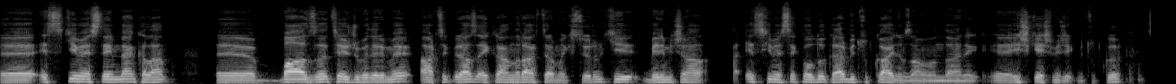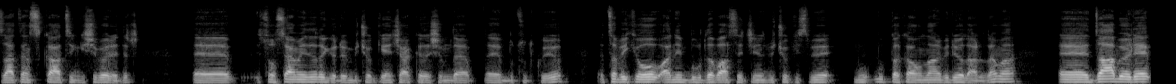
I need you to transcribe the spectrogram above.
e, eski mesleğimden kalan e, bazı tecrübelerimi artık biraz ekranlara aktarmak istiyorum ki benim için eski meslek olduğu kadar bir tutku aynı zamanda hani e, hiç geçmeyecek bir tutku. Zaten scouting işi böyledir. E, sosyal medyada görüyorum birçok genç arkadaşım da e, bu tutkuyu. E, tabii ki o hani burada bahsedeceğimiz birçok ismi mu- mutlaka onlar biliyorlardır ama e, daha böyle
